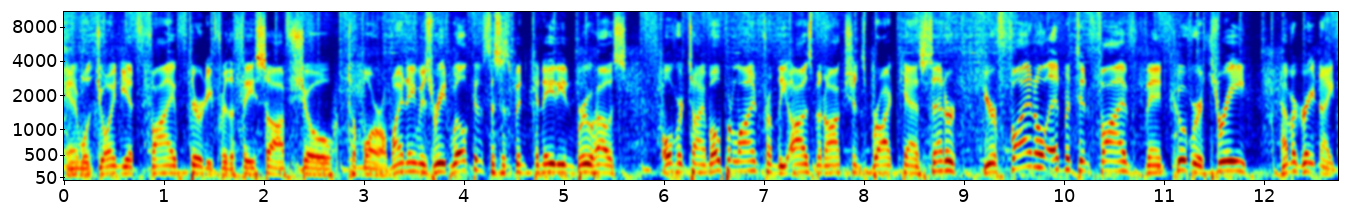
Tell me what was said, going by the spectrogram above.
And we'll join you at 5.30 for the Face-Off show tomorrow. My name is Reed Wilkins. This has been Canadian Brewhouse Overtime Open Line from the Osmond Auctions Broadcast Center. Your final Edmonton 5, Vancouver 3. Have a great night.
